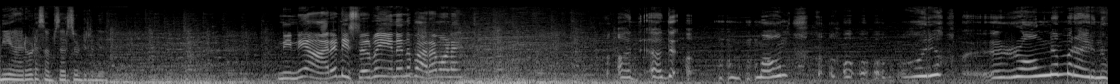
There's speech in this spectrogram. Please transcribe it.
നീ ആരോടെ സംസാരിച്ചോണ്ടിരുന്നത് നിന്നെ ആരെ ഡിസ്റ്റർബ് ചെയ്യുന്നെന്ന് പറ മോളെ. അത് മോം ഒരു റോങ് നമ്പർ ആയിരുന്നു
